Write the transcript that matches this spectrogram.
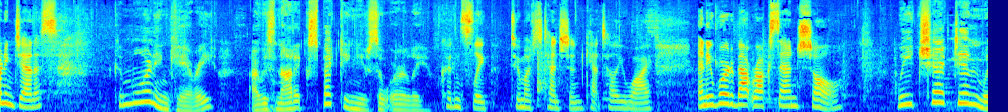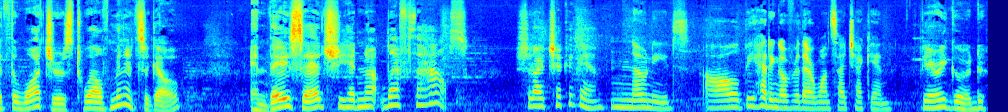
Morning, Janice. Good morning, Carrie. I was not expecting you so early. Couldn't sleep. Too much tension. Can't tell you why. Any word about Roxanne Shaw? We checked in with the Watchers 12 minutes ago, and they said she had not left the house. Should I check again? No needs. I'll be heading over there once I check in. Very good.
